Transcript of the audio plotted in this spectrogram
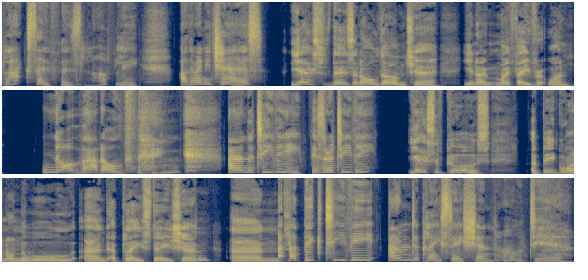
Black sofas. Lovely. Are there any chairs? Yes, there's an old armchair. You know, my favourite one. Not that old thing. And a TV. Is there a TV? Yes, of course. A big one on the wall, and a PlayStation, and. A, a big TV and a PlayStation. Oh dear.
